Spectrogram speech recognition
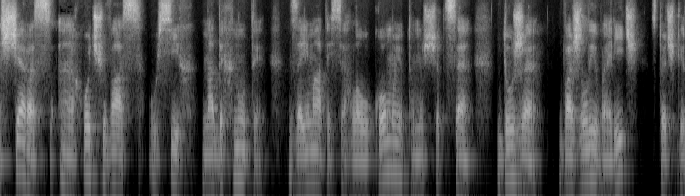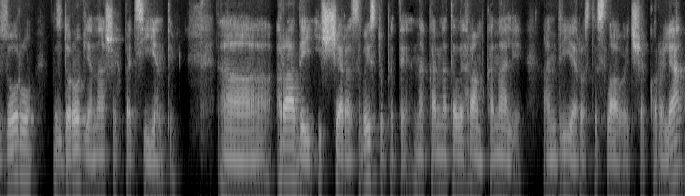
Ще раз е, хочу вас усіх надихнути займатися глаукомою, тому що це дуже важлива річ з точки зору здоров'я наших пацієнтів. Радий іще раз виступити на на телеграм-каналі Андрія Ростиславовича Короля.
